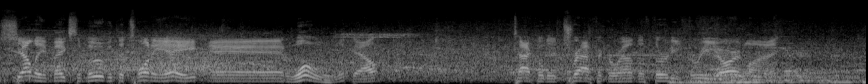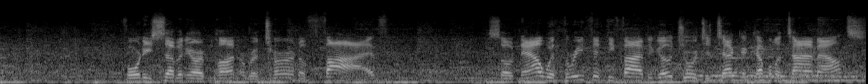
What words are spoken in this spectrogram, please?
Shelley makes a move at the 28, and whoa, look out. Tackled in traffic around the 33-yard line. 47-yard punt, a return of five. So now with 3.55 to go, Georgia Tech a couple of timeouts.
